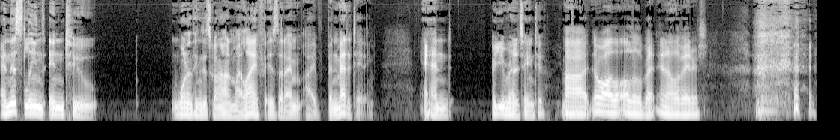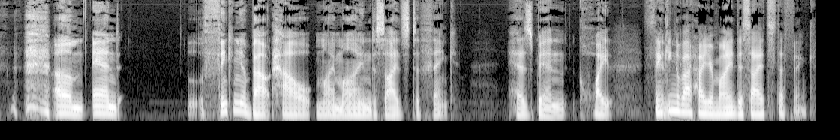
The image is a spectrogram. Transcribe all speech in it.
And this leans into one of the things that's going on in my life is that I'm I've been meditating. And are you meditating too? Uh, well, a little bit in elevators. Um, and thinking about how my mind decides to think has been quite Thinking about how your mind decides to think.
